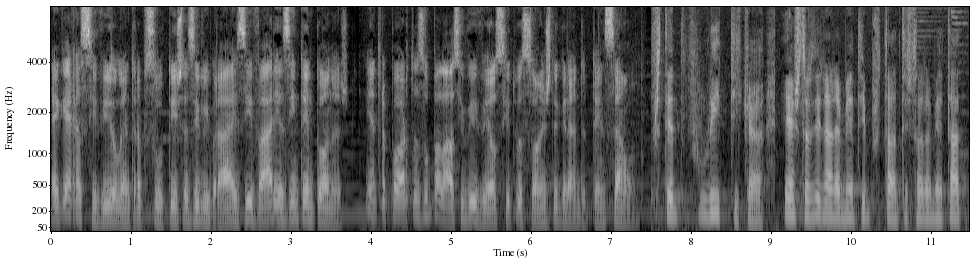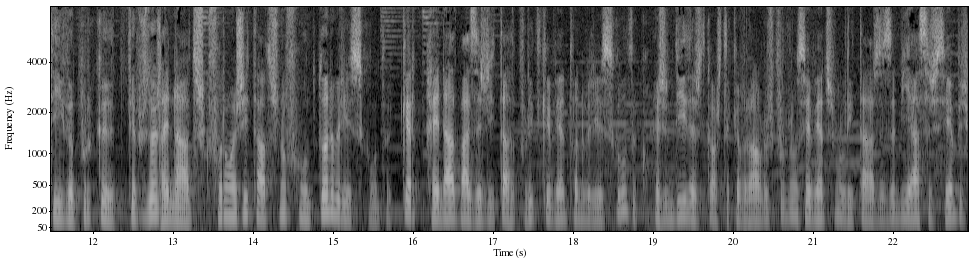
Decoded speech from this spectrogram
a guerra civil entre absolutistas e liberais e várias intentonas. Entre portas, o palácio viveu situações de grande tensão. A vertente política é extraordinariamente importante, extraordinariamente ativa, porque temos dois reinados que foram agitados, no fundo. Dona Maria II, quer reinado mais agitado politicamente, Dona Maria II, com as medidas de Costa Cabral, os pronunciamentos militares, as ameaças sempre,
